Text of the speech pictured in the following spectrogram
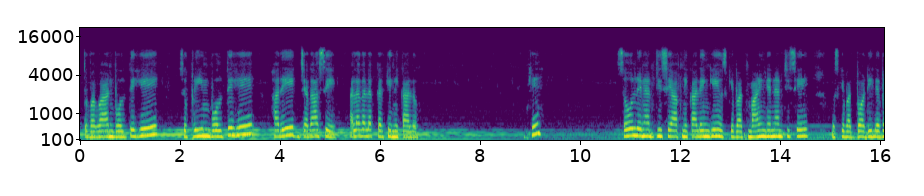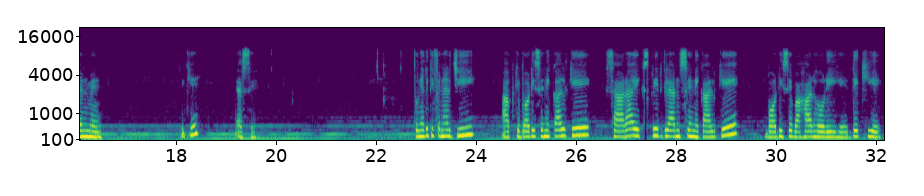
तो भगवान बोलते हैं सुप्रीम बोलते हैं, हर एक जगह से अलग अलग करके निकालो। है सोल एनर्जी से आप निकालेंगे, उसके बाद माइंड एनर्जी से, उसके बाद बॉडी लेवल में। ठीक है? ऐसे। तो नेगेटिव एनर्जी आपके बॉडी से निकाल के, सारा एक्सक्रीट ग्लैंड से निकाल के बॉडी से बाहर हो रही है। देखिए,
